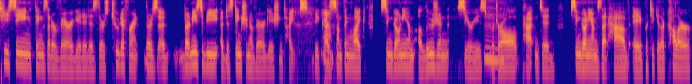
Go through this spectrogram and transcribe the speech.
TCing things that are variegated is there's two different there's a there needs to be a distinction of variegation types because Yeah. something like Syngonium illusion series, which are Mhm. all patented syngoniums that have a particular color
